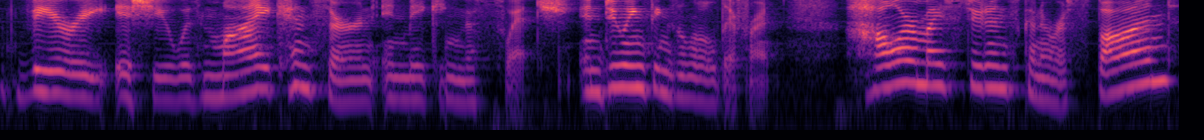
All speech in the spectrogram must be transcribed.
very issue was my concern in making the switch, in doing things a little different. How are my students going to respond?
